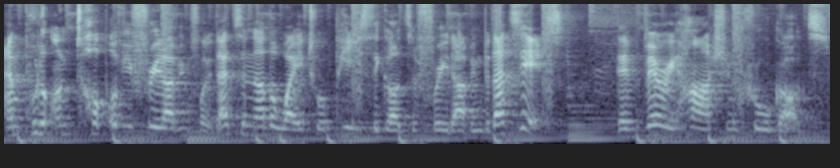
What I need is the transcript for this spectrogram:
and put it on top of your freediving float. That's another way to appease the gods of freediving, but that's it. They're very harsh and cruel gods.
